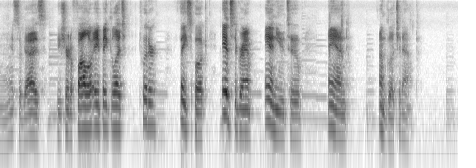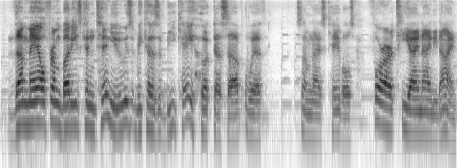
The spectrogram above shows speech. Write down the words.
Alright, so guys, be sure to follow 8-Bit Glitch, Twitter, Facebook, Instagram, and YouTube. And I'm glitching out. The mail from buddies continues because BK hooked us up with some nice cables for our TI-99.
